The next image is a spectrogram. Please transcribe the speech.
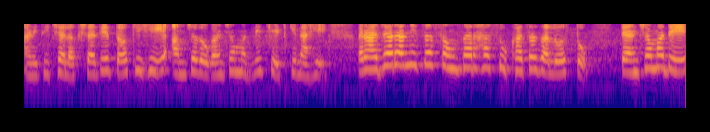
आणि तिच्या लक्षात येतं की ही आमच्या दोघांच्या मधली चेटकीन आहे. राजा राणीचा संसार हा सुखाचा चालू असतो. त्यांच्यामध्ये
